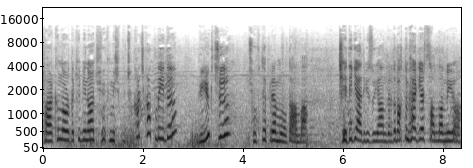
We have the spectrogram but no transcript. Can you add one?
Parkın oradaki bina çökmüş. Bu kaç katlıydı? Büyüktü. Çok deprem oldu ama. Kedi geldi bizi uyandırdı. Baktım her yer sallanıyor.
